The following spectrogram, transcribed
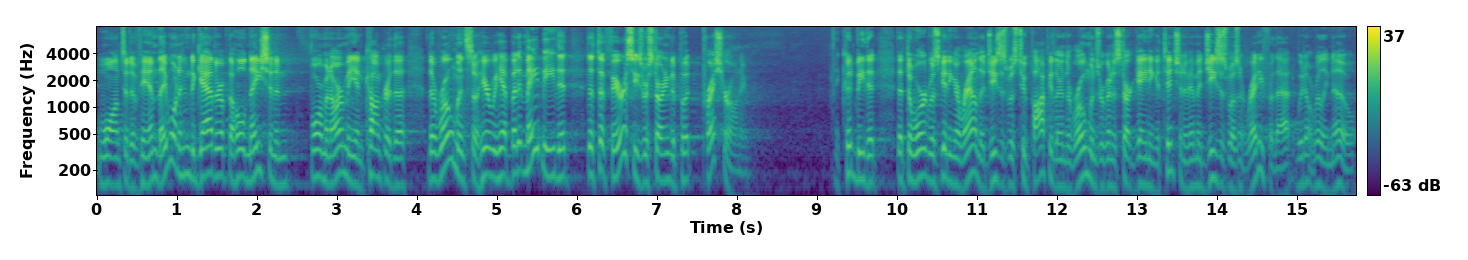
wanted of him. They wanted him to gather up the whole nation and form an army and conquer the, the Romans. So here we have, but it may be that, that the Pharisees were starting to put pressure on him. It could be that, that the word was getting around that Jesus was too popular and the Romans were going to start gaining attention of him, and Jesus wasn't ready for that. We don't really know.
